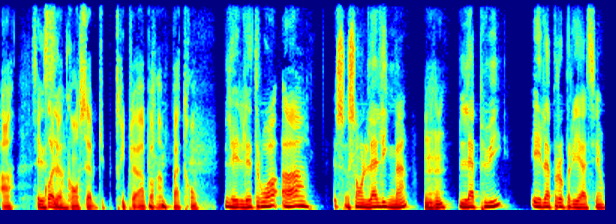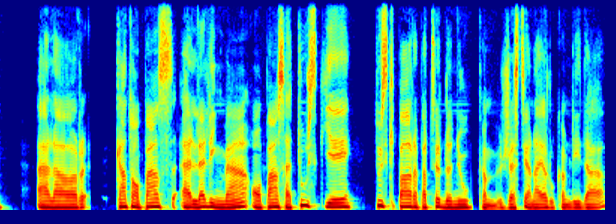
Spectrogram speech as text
A. C'est quoi le concept du triple A pour un patron? Les, trois A, ce sont l'alignement, mm-hmm. l'appui et l'appropriation. Alors, quand on pense à l'alignement, on pense à tout ce qui est tout ce qui part à partir de nous comme gestionnaire ou comme leader.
